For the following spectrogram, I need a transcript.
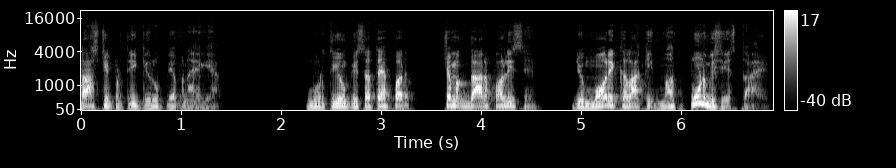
राष्ट्रीय प्रतीक के रूप में अपनाया गया। मूर्तियों की सतह पर चमकदार पॉलिश है, जो मौर्य कला की महत्वपूर्ण विशेषता है।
